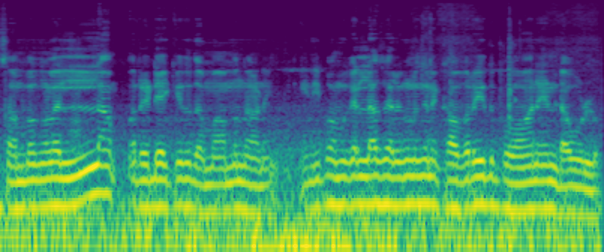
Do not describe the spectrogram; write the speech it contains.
സംഭവങ്ങളെല്ലാം റെഡിയാക്കിയത് ദമാമെന്നാണ് ഇനിയിപ്പോൾ നമുക്ക് എല്ലാ സ്ഥലങ്ങളും ഇങ്ങനെ കവർ ചെയ്ത് പോകാനേ ഉണ്ടാവുള്ളൂ.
